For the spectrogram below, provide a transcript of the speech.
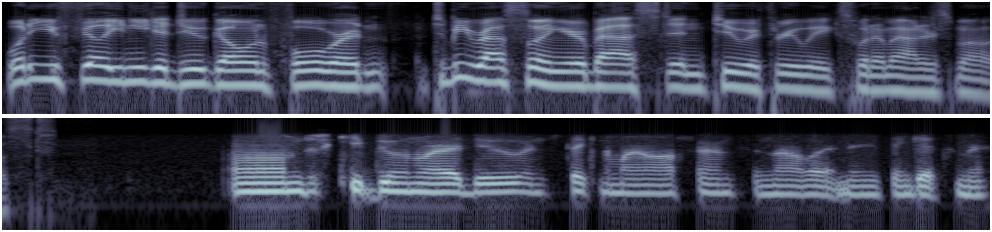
What do you feel you need to do going forward to be wrestling your best in two or three weeks when it matters most? Um, just keep doing what I do and sticking to my offense and not letting anything get to me.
